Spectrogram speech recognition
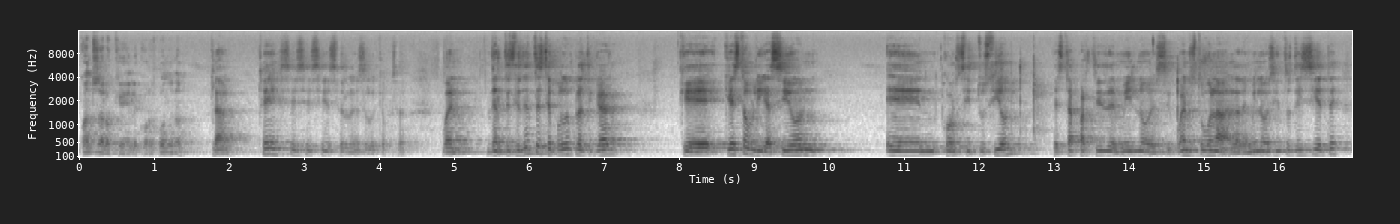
cuánto es a lo que le corresponde, ¿no? Claro, sí, sí, sí, sí, eso, es lo que ha pasado. Bueno, de antecedentes te puedo platicar que, que esta obligación en constitución está a partir de 19, bueno, estuvo la, la de 1917,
